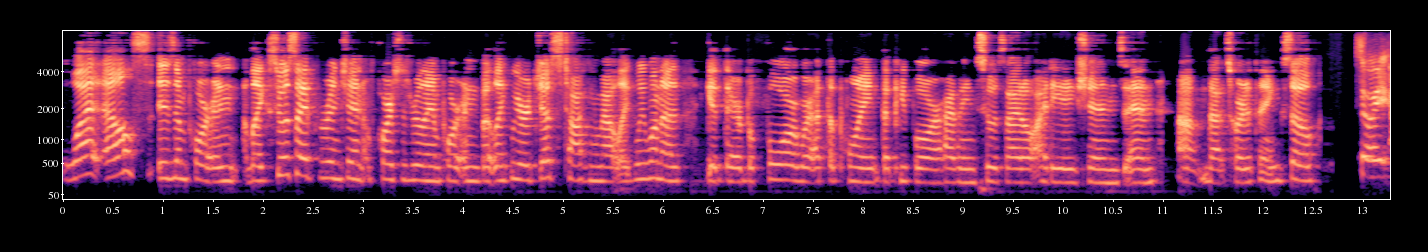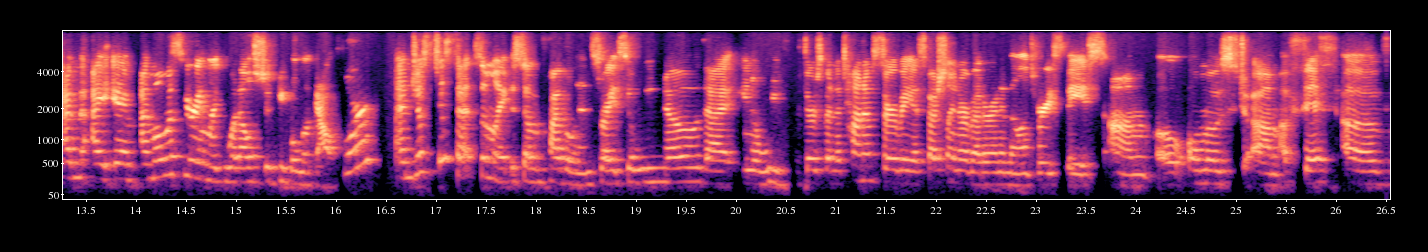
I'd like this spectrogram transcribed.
what else is important? Like suicide prevention, of course, is really important. But like we were just talking about, like we want to get there before we're at the point that people are having suicidal ideations and um, that sort of thing. So so I, I'm I am I'm almost hearing like what else should people look out for? And just to set some like some prevalence, right? So we know that you know we there's been a ton of survey, especially in our veteran and military space. Um, almost um, a fifth of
